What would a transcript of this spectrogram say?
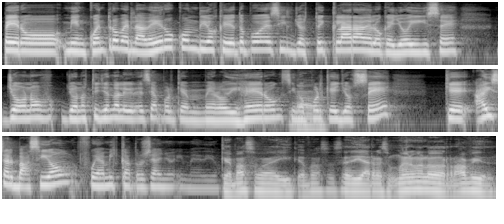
Pero mi encuentro verdadero con Dios, que yo te puedo decir, yo estoy clara de lo que yo hice, yo no, yo no estoy yendo a la iglesia porque me lo dijeron, sino porque yo sé que hay salvación, fue a mis 14 años y medio. ¿Qué pasó ahí? ¿Qué pasó ese día? Resúmelo rápido.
